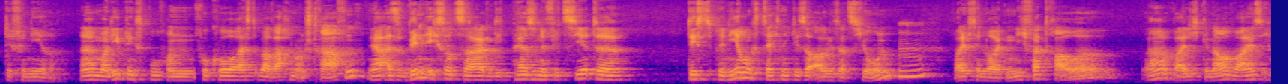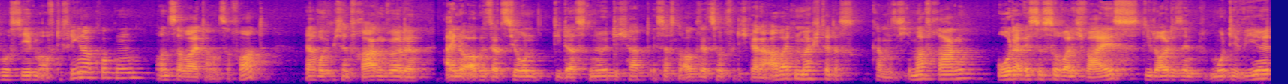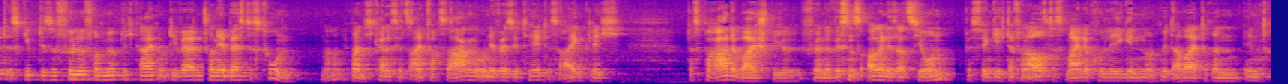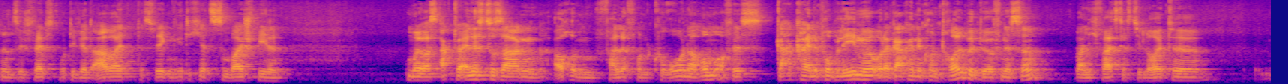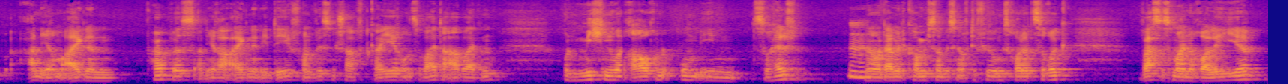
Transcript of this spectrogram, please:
definiere. Ne, mein Lieblingsbuch von Foucault heißt Überwachen und Strafen. Ja, also bin ich sozusagen die personifizierte Disziplinierungstechnik dieser Organisation, mhm. weil ich den Leuten nicht vertraue, ja, weil ich genau weiß, ich muss jedem auf die Finger gucken und so weiter und so fort. Ja, wo ich mich dann fragen würde, eine Organisation, die das nötig hat, ist das eine Organisation, für die ich gerne arbeiten möchte? Das kann man sich immer fragen. Oder ist es so, weil ich weiß, die Leute sind motiviert, es gibt diese Fülle von Möglichkeiten und die werden schon ihr Bestes tun. Ich meine, ich kann es jetzt einfach sagen, eine Universität ist eigentlich das Paradebeispiel für eine Wissensorganisation. Deswegen gehe ich davon aus, dass meine Kolleginnen und Mitarbeiterinnen intrinsisch selbstmotiviert arbeiten. Deswegen hätte ich jetzt zum Beispiel, um mal was Aktuelles zu sagen, auch im Falle von Corona Homeoffice, gar keine Probleme oder gar keine Kontrollbedürfnisse, weil ich weiß, dass die Leute an ihrem eigenen Purpose, an ihrer eigenen Idee von Wissenschaft, Karriere und so weiter arbeiten und mich nur brauchen, um ihnen zu helfen. Mhm. Ja, und damit komme ich so ein bisschen auf die Führungsrolle zurück. Was ist meine Rolle hier?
